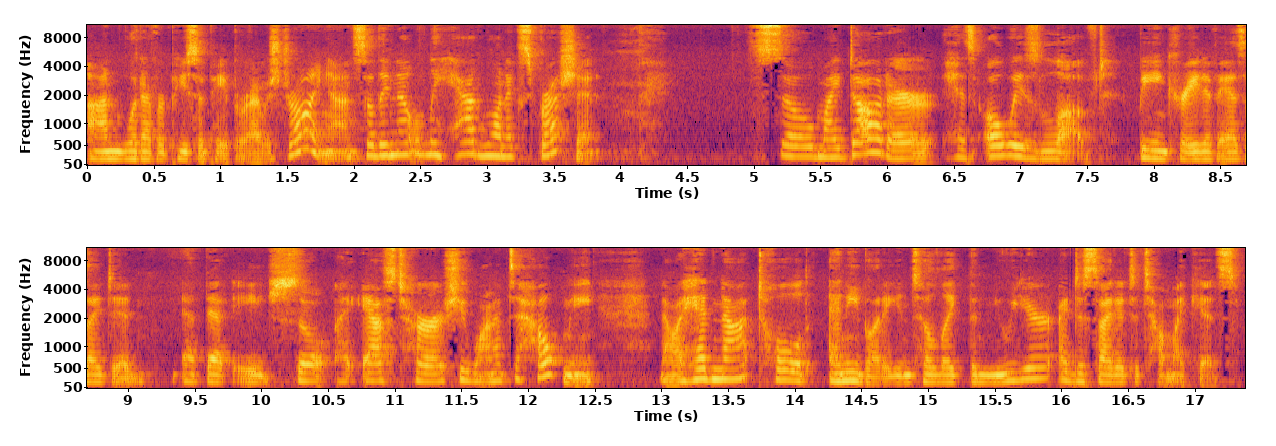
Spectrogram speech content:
on whatever piece of paper I was drawing on. So they not only had one expression. So my daughter has always loved being creative as I did at that age. So I asked her if she wanted to help me. Now, I had not told anybody until like the new year. I decided to tell my kids.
